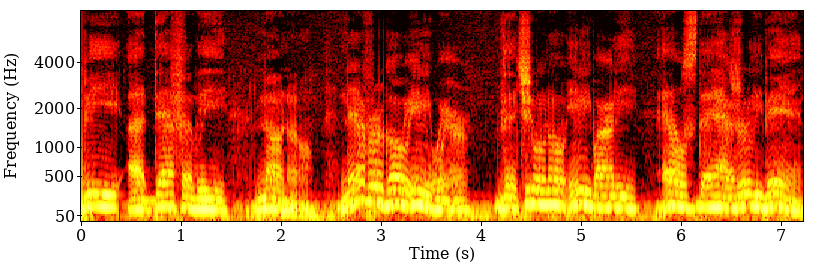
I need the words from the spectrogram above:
be a definitely no no. Never go anywhere that you don't know anybody else that has really been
